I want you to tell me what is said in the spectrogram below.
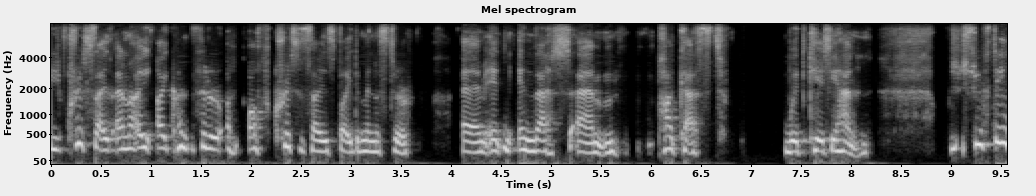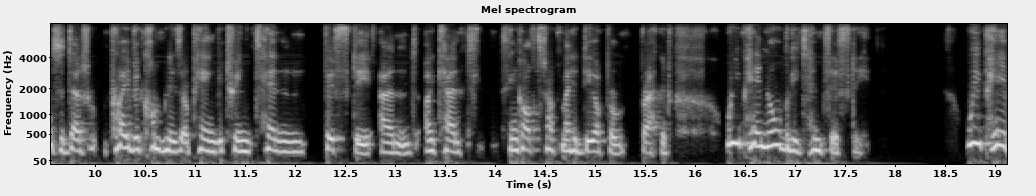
you criticise, and I, I consider us criticised by the minister um, in in that um, podcast with Katie Hannon she stated that private companies are paying between 10, 50 and I can't think off the top of my head the upper bracket. We pay nobody 1050. We pay,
